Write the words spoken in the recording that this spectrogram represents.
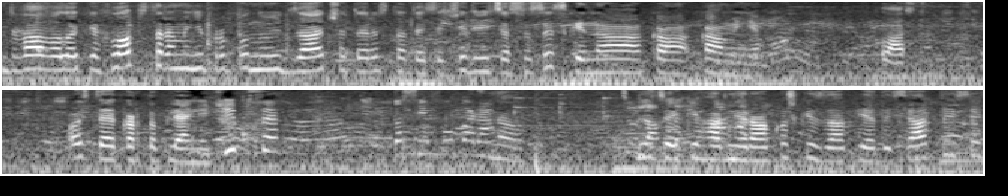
Два великих лобстера мені пропонують за 400 тисяч. І дивіться, сосиски на ка- каменях. Класно. Ось це картопляні чіпси. Да. Дивіться, які гарні ракушки за 50 тисяч.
